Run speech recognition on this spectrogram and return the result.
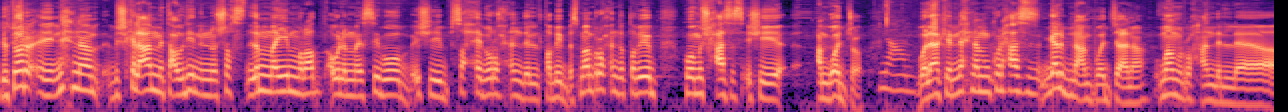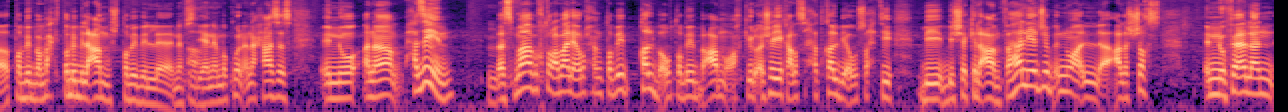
دكتور نحن بشكل عام متعودين إنه شخص لما يمرض أو لما يصيبه بشيء صحي بيروح عند الطبيب، بس ما بروح عند الطبيب هو مش حاسس شيء عم بوجعه. نعم. ولكن نحن بنكون حاسس قلبنا عم بوجعنا وما بنروح عند الطبيب، ما بحكي الطبيب العام مش الطبيب النفسي، آه. يعني بكون أنا حاسس إنه أنا حزين بس ما بخطر على بالي أروح عند طبيب قلب أو طبيب عام واحكي له أشيك على صحة قلبي أو صحتي بشكل عام فهل يجب إنه على الشخص إنه فعلا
